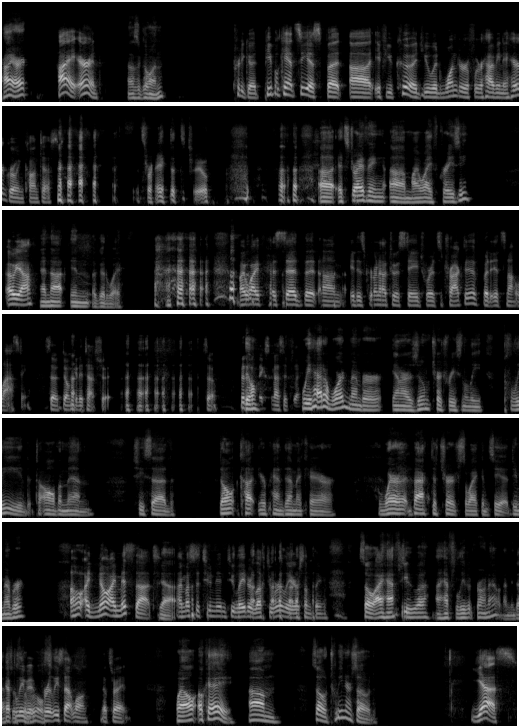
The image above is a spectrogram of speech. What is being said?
Hi, Eric. Hi, Aaron. How's it going? Pretty good. People can't see us, but uh, if you could, you would wonder if we are having a hair growing contest. That's right. That's true. uh, it's driving uh, my wife crazy, oh, yeah. and not in a good way. My wife has said that um, it has grown out to a stage where it's attractive, but it's not lasting. So don't get attached to it. So, bit of a mixed message there. we had a ward member in our Zoom church recently plead to all the men. She said, "Don't cut your pandemic hair. Wear it back to church so I can see it." Do you remember? Oh, I know. I missed that. Yeah. I must have tuned in too late or left too early or something. So I have to. Uh, I have to leave it grown out. I mean, that's have to leave it rules. for at least that long. That's right. Well, okay. Um, so tweenersode. Yes.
